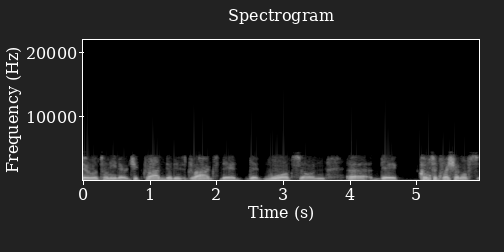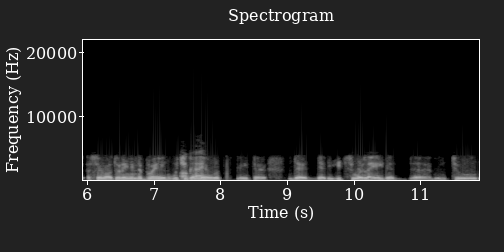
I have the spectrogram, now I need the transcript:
serotoninergic drugs. That is drugs that that works on uh, the concentration of serotonin in the brain, which okay. is a neurotransmitter that, that it's related um, to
